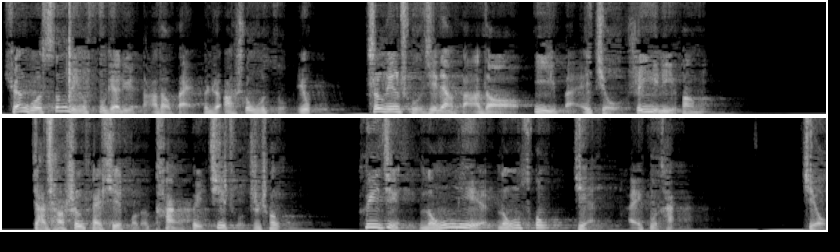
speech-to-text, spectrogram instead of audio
全国森林覆盖率达到百分之二十五左右，森林储积量达到一百九十亿立方米。加强生态系统的碳汇基础支撑，推进农业农村减排固碳。九，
